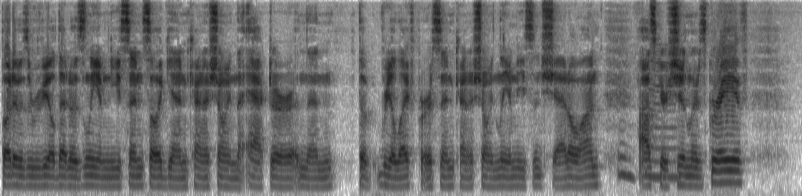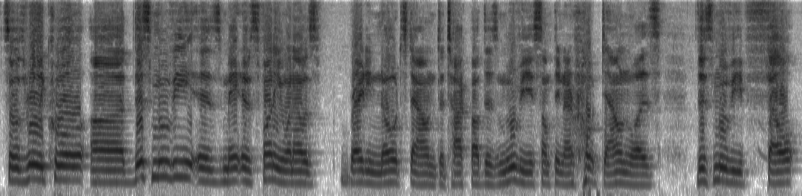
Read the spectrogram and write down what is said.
but it was revealed that it was Liam Neeson. So again, kind of showing the actor, and then the real life person, kind of showing Liam Neeson's shadow on Oskar Schindler's grave. So it was really cool. Uh, this movie is made. It was funny when I was writing notes down to talk about this movie. Something I wrote down was this movie felt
